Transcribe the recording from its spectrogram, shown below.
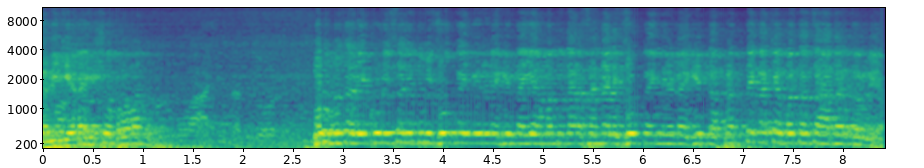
कधी केला हिशोब भावानं? दोन हजार एकोणीस साली तुम्ही जो काही निर्णय घेतला या मतदारसंघाने जो काही निर्णय घेतला प्रत्येकाच्या मताचा आधार करूया.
